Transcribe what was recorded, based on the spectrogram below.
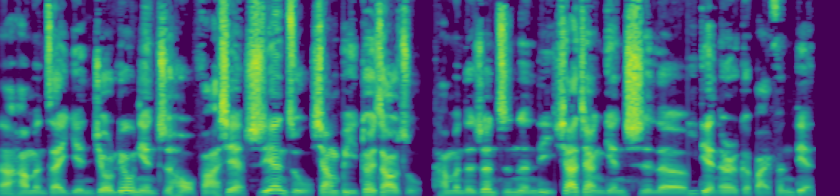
那他们在研究六年之后，发现实验组相比对照组，他们的认知能力下降延迟了一点二个百分点。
